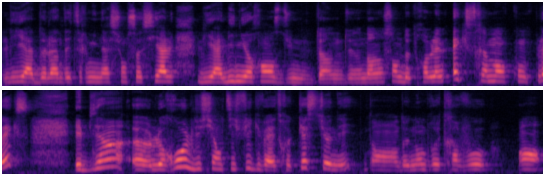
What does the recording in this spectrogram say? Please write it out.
liée à de l'indétermination sociale, liée à l'ignorance d'un ensemble de problèmes extrêmement complexes, eh bien, euh, le rôle du scientifique va être questionné dans de nombreux travaux en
